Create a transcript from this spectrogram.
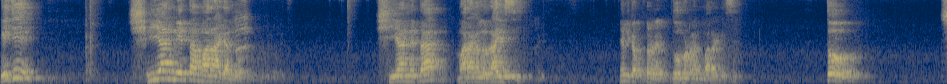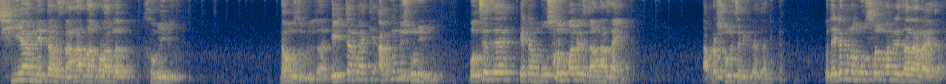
এই যে শিয়া নেতা মারা গেল শিয়া নেতা মারা গেল রাইসি। হেলিকপ্টারে দুর্ঘটনায় মারা গেছে। তো শিয়া নেতার জানাজা পড়ালো খমিনি। নাউজুবিল্লাহ, এইটা নাকি আমি কিন্তু শুনিনি। বলছে যে এটা মুসলমানের জানা যায় না। আপনারা শুনেছেন কিনা জানি না। এটা কোনো মুসলমানের জানা নাই যায়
